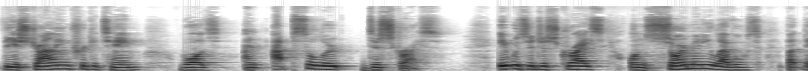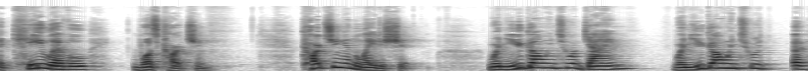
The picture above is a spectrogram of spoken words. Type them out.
the Australian cricket team was an absolute disgrace. It was a disgrace on so many levels, but the key level was coaching. Coaching and leadership. When you go into a game, when you go into a,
